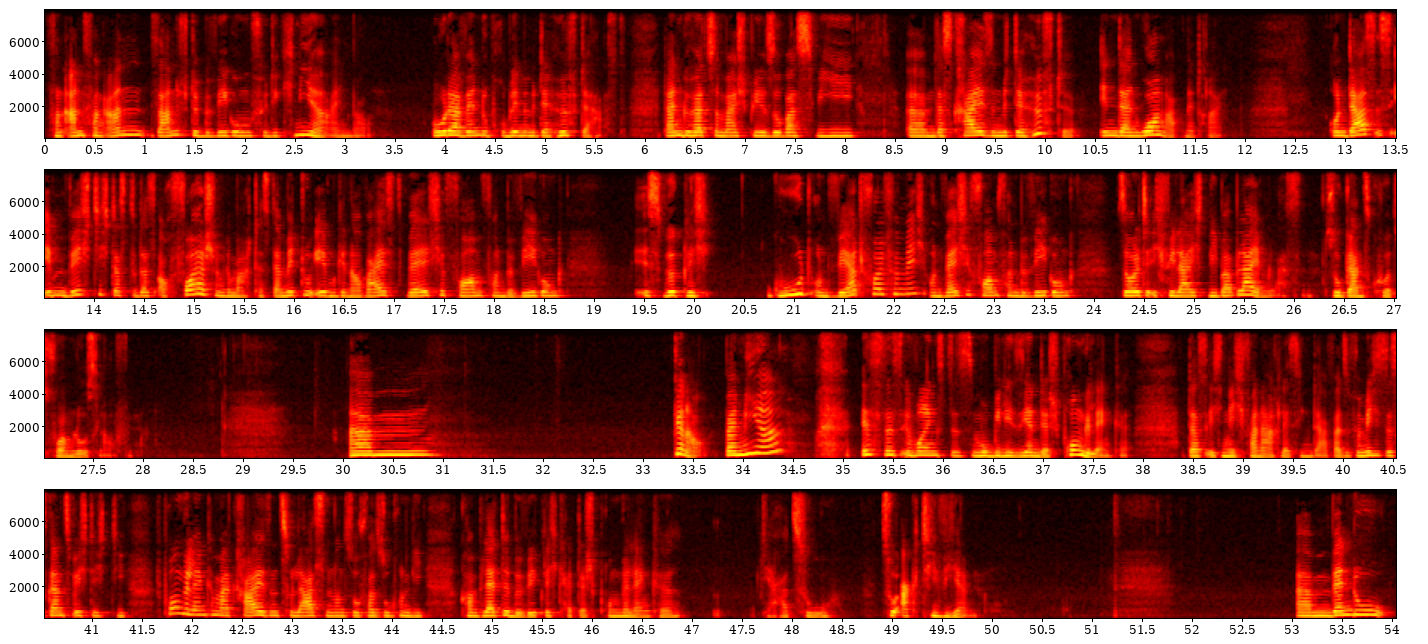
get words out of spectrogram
von Anfang an sanfte Bewegungen für die Knie einbauen. Oder wenn du Probleme mit der Hüfte hast, dann gehört zum Beispiel sowas wie ähm, das Kreisen mit der Hüfte in dein Warm-up mit rein. Und das ist eben wichtig, dass du das auch vorher schon gemacht hast, damit du eben genau weißt, welche Form von Bewegung ist wirklich gut und wertvoll für mich und welche Form von Bewegung sollte ich vielleicht lieber bleiben lassen, so ganz kurz vorm Loslaufen. Ähm, genau, bei mir ist es übrigens das Mobilisieren der Sprunggelenke, das ich nicht vernachlässigen darf. Also für mich ist es ganz wichtig, die Sprunggelenke mal kreisen zu lassen und so versuchen, die komplette Beweglichkeit der Sprunggelenke ja, zu zu aktivieren. Ähm, wenn du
